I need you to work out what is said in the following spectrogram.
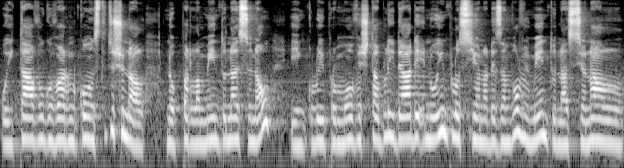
oitavo governo constitucional no Parlamento Nacional e inclui promove estabilidade no impulsiona desenvolvimento nacional.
